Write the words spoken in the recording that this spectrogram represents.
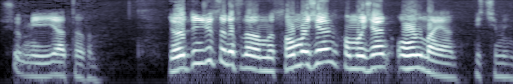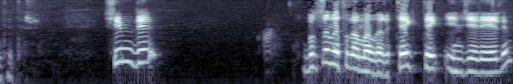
Şu mi'yi atalım. Dördüncü sınıflamamız homojen, homojen olmayan biçimindedir. Şimdi bu sınıflamaları tek tek inceleyelim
